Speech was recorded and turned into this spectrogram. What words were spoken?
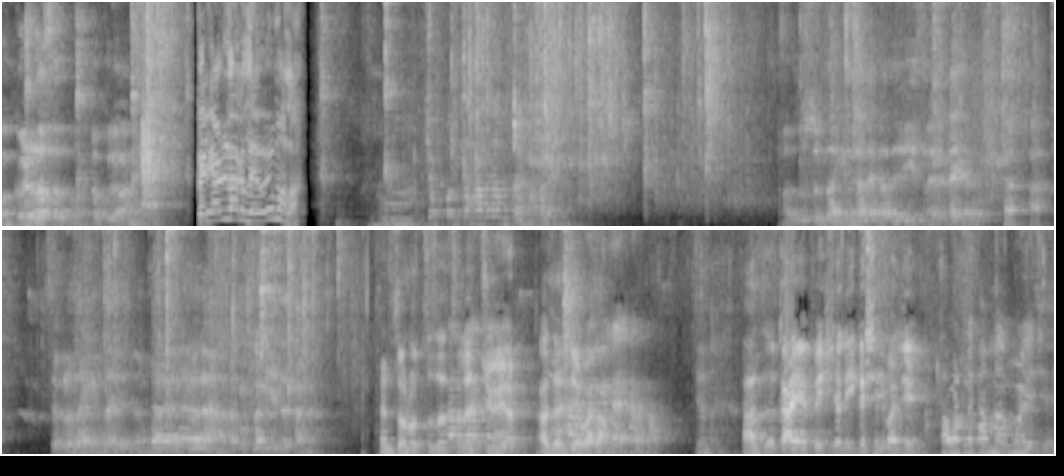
मग कळलं असत टपुरे आणायची काही याड लागलंय होय मला हं, चप्पलचा हात घालताय मला मला दुसरं दागिने झालाय का हेच नाही काय करायचं सगळं दागिने झाले? आता कुठला घ्यायचा सांगा? त्यांचं रोजचं जर चला जेवूया. आज जेवायला? हे. आज काय आहे स्पेशल कशाची भाजी आहे? का वाटलं का मग मळायचे?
